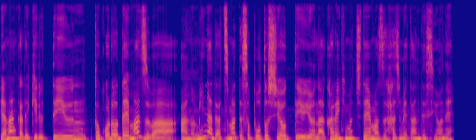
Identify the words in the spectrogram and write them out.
いやなんかできるっていうところでまずはあの、みんなで集まってサポートしようっていうような軽い気持ちでまず始めたんですよね。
